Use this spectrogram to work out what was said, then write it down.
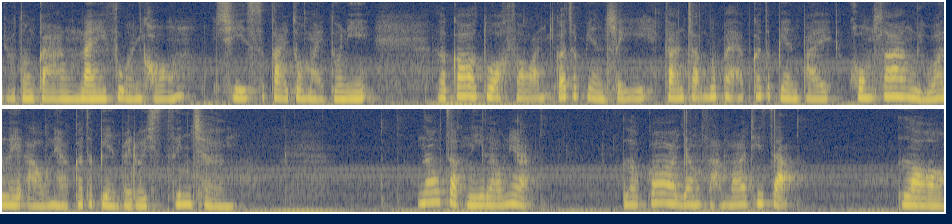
อยู่ตรงกลางในส่วนของชีสสไตล์ตัวใหม่ตัวนี้ แล้วก็ตัวอักษรก็จะเปลี่ยนสี การจัดรูปแบบก็จะเปลี่ยนไป โครงสร้างหรือว่าเลเยอร์เนี่ยก็จะเปลี่ยนไปโดยสิ้นเชิง นอกจากนี้แล้วเนี่ย เราก็ยังสามารถที่จะลอง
